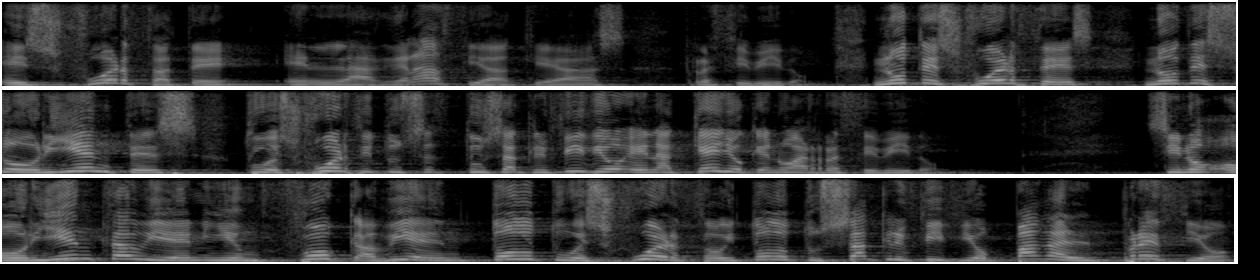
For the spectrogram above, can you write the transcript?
esfuérzate en la gracia que has recibido. No te esfuerces, no desorientes tu esfuerzo y tu, sacrificio en aquello que no has recibido, sino orienta bien y enfoca bien todo tu esfuerzo y todo tu sacrificio, paga el precio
